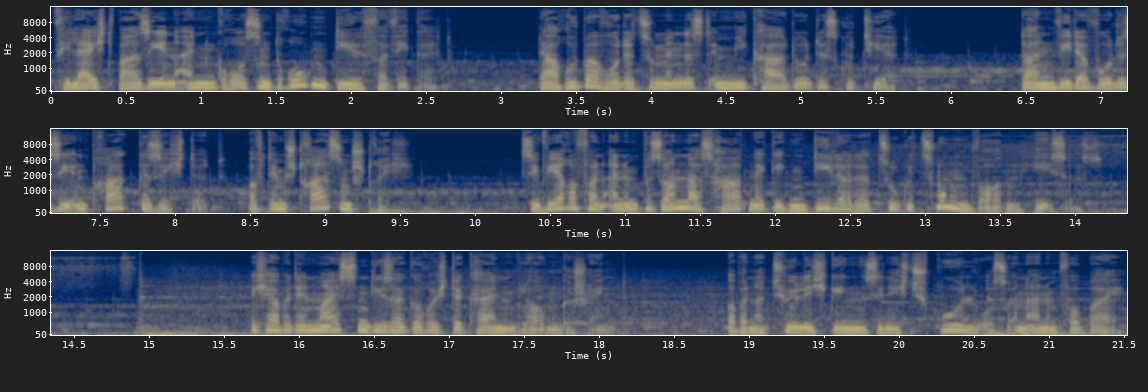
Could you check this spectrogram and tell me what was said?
Vielleicht war sie in einen großen Drogendeal verwickelt. Darüber wurde zumindest im Mikado diskutiert. Dann wieder wurde sie in Prag gesichtet, auf dem Straßenstrich. Sie wäre von einem besonders hartnäckigen Dealer dazu gezwungen worden, hieß es. Ich habe den meisten dieser Gerüchte keinen Glauben geschenkt. Aber natürlich gingen sie nicht spurlos an einem vorbei.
